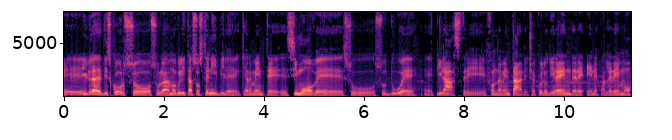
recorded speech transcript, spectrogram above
Il discorso sulla mobilità sostenibile chiaramente eh, si muove su, su due eh, pilastri fondamentali, cioè quello di rendere, e ne parleremo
